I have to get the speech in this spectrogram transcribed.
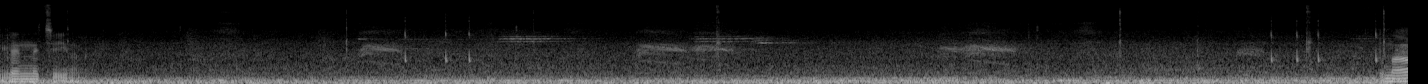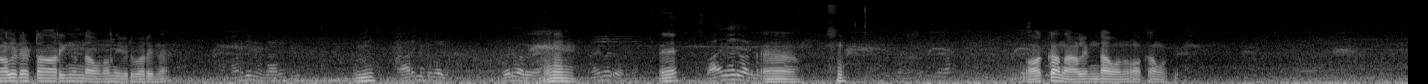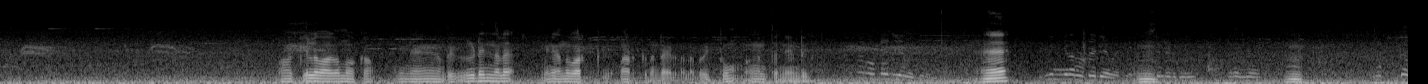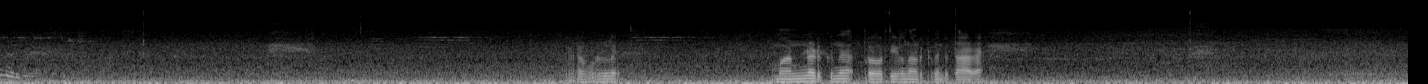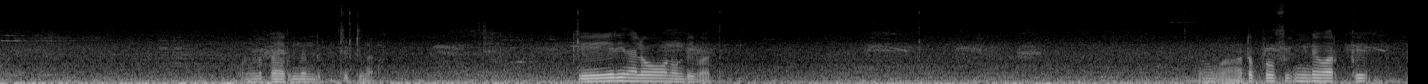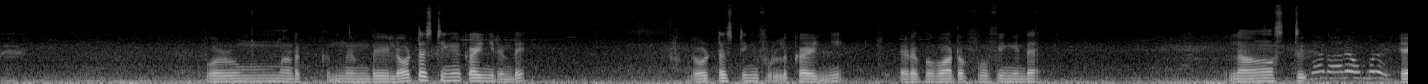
ഇതന്നെ ചെയ്യുന്നുണ്ട്. നാളെ ടാറിങ് ഉണ്ടാവണമെന്ന് ഇവർ പറയുന്നത് ഉം. ഉം. നോക്കാം നാളെ ഉണ്ടാവുമെന്ന് നോക്കാം നമുക്ക് ബാക്കിയുള്ള ഭാഗം നോക്കാം പിന്നെ അത് വീട് ഇന്നലെ പിന്നെ അന്ന് വർക്ക് നടക്കുന്നുണ്ടായിരുന്നല്ലോ അപ്പോൾ ഇപ്പം അങ്ങനെ തന്നെയുണ്ട് ഏ ഫുള്ള് മണ്ണെടുക്കുന്ന പ്രവൃത്തികൾ നടക്കുന്നുണ്ട് താഴെ. ഫുള്ള് പരുന്നുണ്ട് ചുറ്റുന്ന. കയറി നല്ലോണം ഉണ്ട് ഈ ഭാഗത്ത്. വാട്ടർ പ്രൂഫിങ്ങിന്റെ വർക്ക് ഇപ്പോഴും നടക്കുന്നുണ്ട്. ലോ ടെസ്റ്റിങ് കഴിഞ്ഞിട്ടുണ്ട്. ലോ ടെസ്റ്റിങ് ഫുള്ള് കഴിഞ്ഞ് ഇവിടെ ഇപ്പോൾ വാട്ടർ പ്രൂഫിങ്ങിന്റെ ലാസ്റ്റ്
